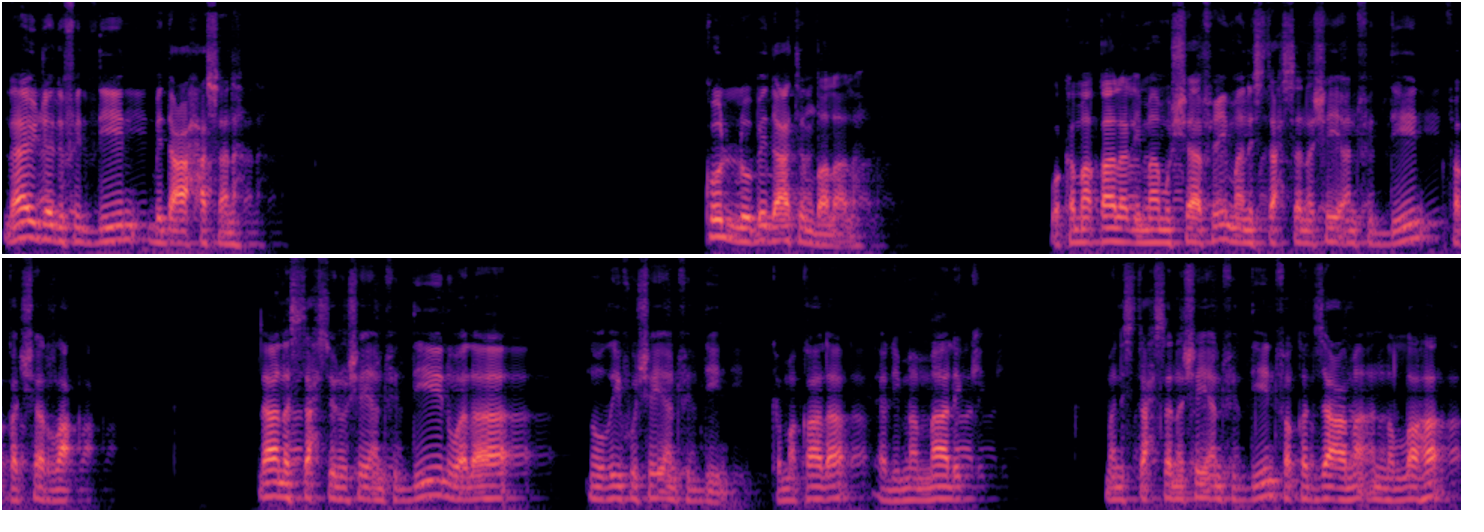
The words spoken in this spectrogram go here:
لا يوجد في الدين بدعة حسنة. كل بدعة ضلالة. وكما قال الإمام الشافعي من استحسن شيئا في الدين فقد شرع. لا نستحسن شيئا في الدين ولا نضيف شيئا في الدين. كما قال الإمام مالك من استحسن شيئا في الدين فقد زعم أن الله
